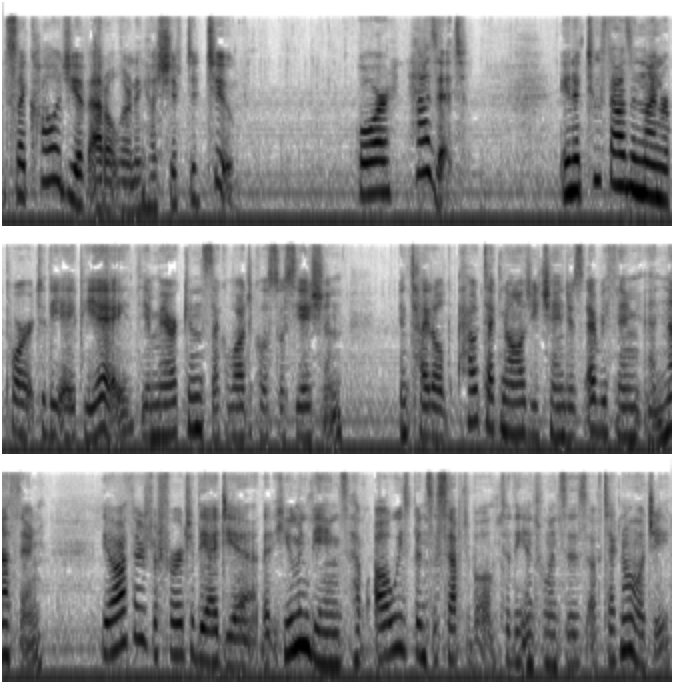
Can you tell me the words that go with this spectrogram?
the psychology of adult learning has shifted too. Or has it? In a 2009 report to the APA, the American Psychological Association, entitled How Technology Changes Everything and Nothing, the authors refer to the idea that human beings have always been susceptible to the influences of technology.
